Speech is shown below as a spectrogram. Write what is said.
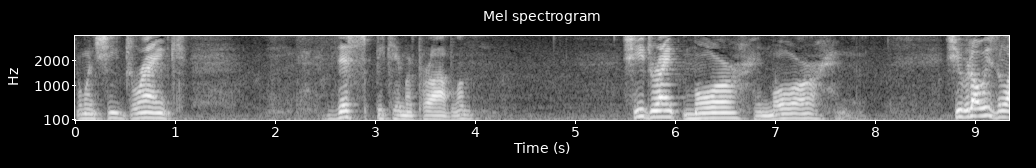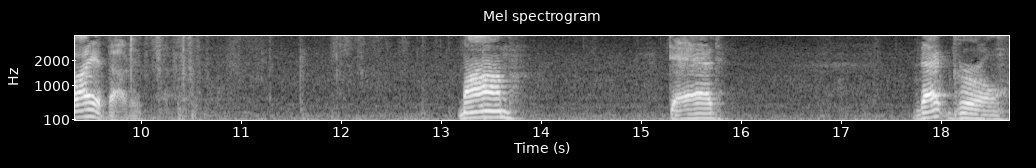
And when she drank, this became a problem. She drank more and more, and she would always lie about it. Mom, Dad, that girl,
